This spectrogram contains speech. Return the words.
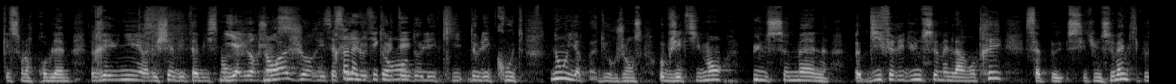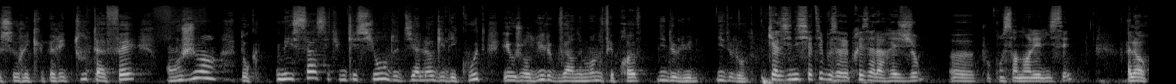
quels sont leurs problèmes, réunir les chefs d'établissement. Il y a urgence. Moi, j'aurais pris ça, la le difficulté. temps de l'écoute. Non, il n'y a pas d'urgence. Objectivement, une semaine, euh, différée d'une semaine la rentrée, c'est une semaine qui peut se récupérer tout à fait en juin. Donc, mais ça, c'est une question de dialogue et d'écoute. Et aujourd'hui, le gouvernement ne fait preuve ni de l'une ni de l'autre. Quelles initiatives vous avez prises à la région euh, pour, concernant les lycées? Alors,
